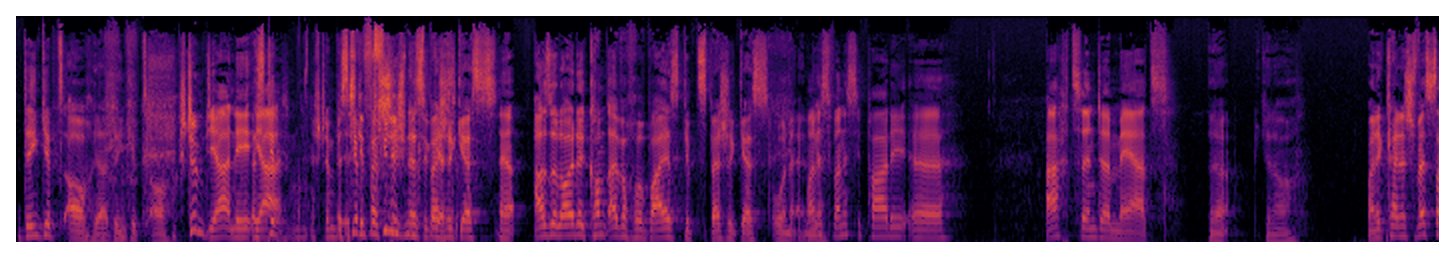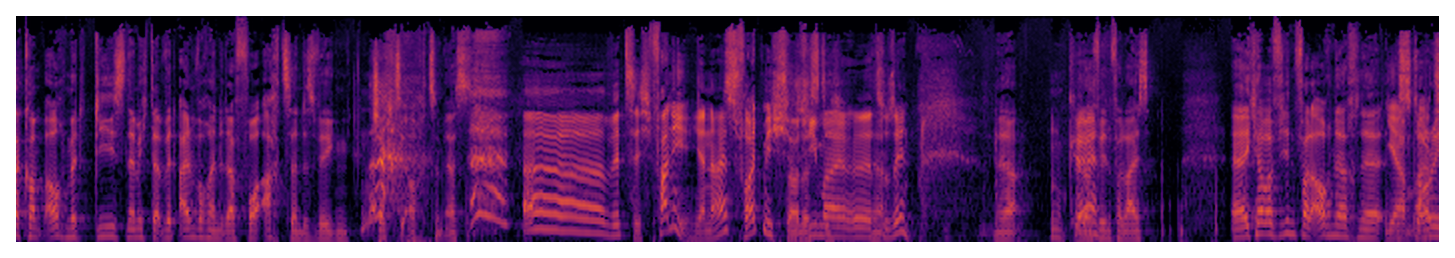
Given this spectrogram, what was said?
den gibt's auch, ja, den gibt's auch. stimmt, ja, nee, Es ja, gibt- stimmt. Es, gibt, verschiedene Special, Gäste. Guests. Ja. Also Leute, kommt einfach vorbei, es gibt Special Guests ohne Ende. Wann ist, wann ist die Party? Äh, 18. März. ja, genau. Meine kleine Schwester kommt auch mit, die ist nämlich, da wird ein Wochenende davor 18, deswegen checkt sie auch zum ersten. Ah, witzig. Funny, ja, nice. Freut mich, So sie mal äh, Ja. zu sehen. Ja, Okay. wird auf jeden Fall nice. Äh, ich habe auf jeden Fall auch noch eine Ja, Story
